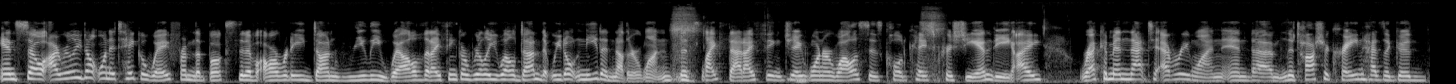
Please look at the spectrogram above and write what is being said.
And so I really don't want to take away from the books that have already done really well, that I think are really well done, that we don't need another one that's like that. I think J. Warner Wallace's Cold Case Christianity, I recommend that to everyone. And um, Natasha Crain has a good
